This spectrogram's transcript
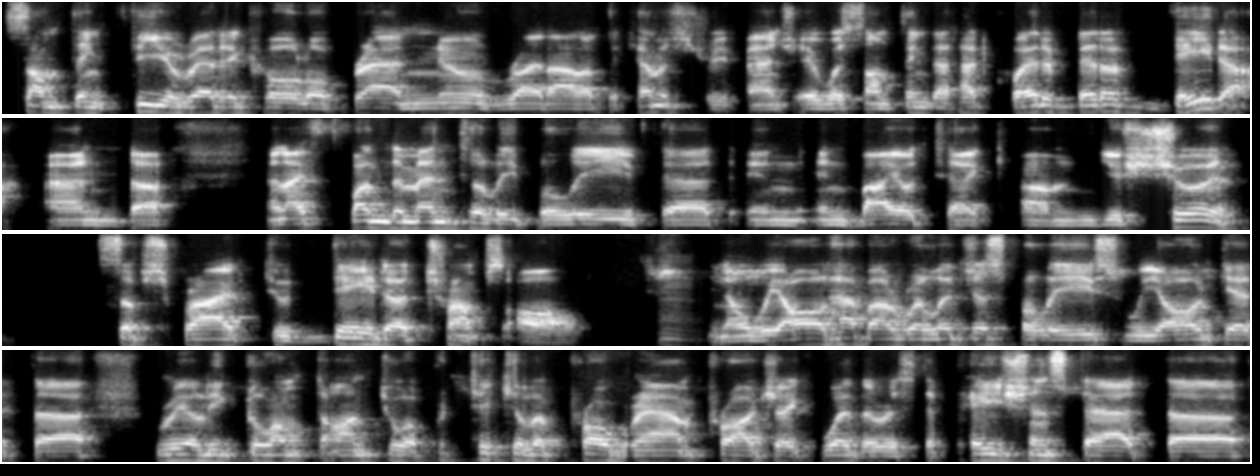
something theoretical or brand new right out of the chemistry bench. It was something that had quite a bit of data. And uh, and I fundamentally believe that in, in biotech, um, you should subscribe to data trumps all. Hmm. You know, we all have our religious beliefs. We all get uh, really glumped onto a particular program, project, whether it's the patients that uh,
